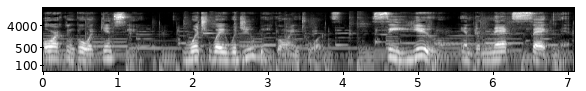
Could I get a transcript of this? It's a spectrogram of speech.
or it can go against you. Which way would you be going towards? See you in the next segment.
